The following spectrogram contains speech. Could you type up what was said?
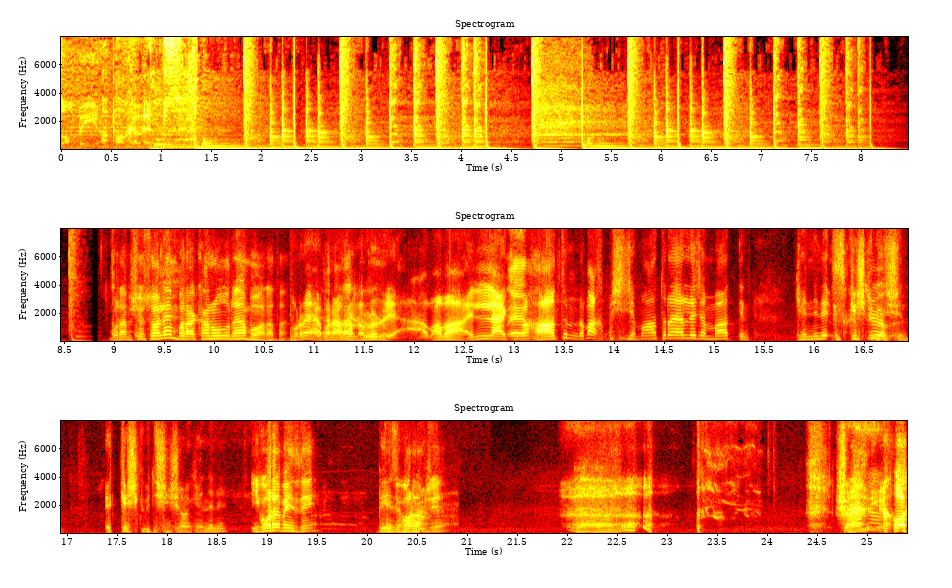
Zombie apocalypse. Buna bir şey söyleyeyim bırakan olur ha bu arada. Buraya bırakan olur ya baba illa ki Evet. hatun bak bir şey diyeceğim hatun ayarlayacağım Bahattin. Kendini ökkeş gibi yok. düşün. Ökkeş gibi düşün şu an kendini. Igor'a benzeyin. Benzi Igor bana. amcaya. Şu an Igor,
